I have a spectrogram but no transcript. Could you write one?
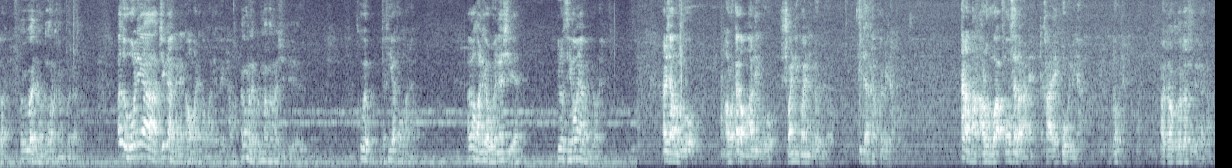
ခံခွဲပြီးတော့ဟုတ်ကဲ့ကျွန်တော်တော့ခံခွဲတာအဲ့ဆိုဟိုနေ့ကဂျစ်ကန်ကနေကောင်းပါတယ်ကောင်းပါတယ်ပဲခါပါအဲ့ကောင်မလည်းပထမခါမှရှိသေးတယ်ခုပဲတတိယဖုန်းလာတယ်ပေါ့အဲ့ကောင်မလေးကဝယ်လက်ရှိတယ်ပြီးတော့ဈေးကောင်းရမယ်ပြောတယ်အဲ့ဒါကြောင့်မို့လို့ငါတို့အဲ့ကောင်မလေးကို shiny shiny လုပ်ပြီးတော့တိတခန့်ခွဲပေးတာအဲ့ဒါမှငါတို့ကဖုန်းဆက်လာတာနဲ့တခါလေးပို့ပေးလို့ရဟုတ်ပြီအဲ့ကျွန်တော်ကတော့ရှိတယ်လား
